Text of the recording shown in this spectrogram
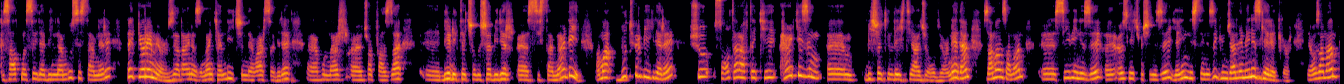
kısaltmasıyla bilinen bu sistemleri pek göremiyoruz ya da en azından kendi içinde varsa bile e, bunlar e, çok fazla e, birlikte çalışabilir e, sistemler değil. Ama bu tür bilgilere şu sol taraftaki herkesin e, bir şekilde ihtiyacı oluyor. Neden? Zaman zaman CV'nizi, e, özgeçmişinizi, yayın listenizi güncellemeniz gerekiyor. E o zaman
